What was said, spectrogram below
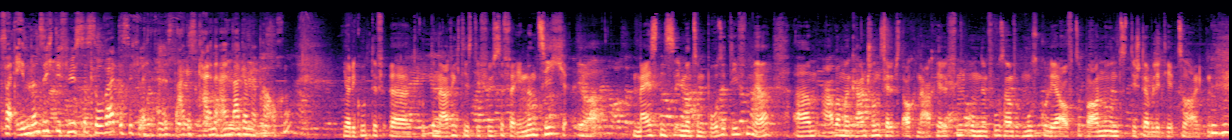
verändern sich die Füße so weit, dass sie vielleicht eines Tages keine Einlage mehr brauchen? Ja, die gute, äh, die gute Nachricht ist, die Füße verändern sich, meistens immer zum Positiven, ja, ähm, aber man kann schon selbst auch nachhelfen, um den Fuß einfach muskulär aufzubauen und die Stabilität zu halten. Mhm.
